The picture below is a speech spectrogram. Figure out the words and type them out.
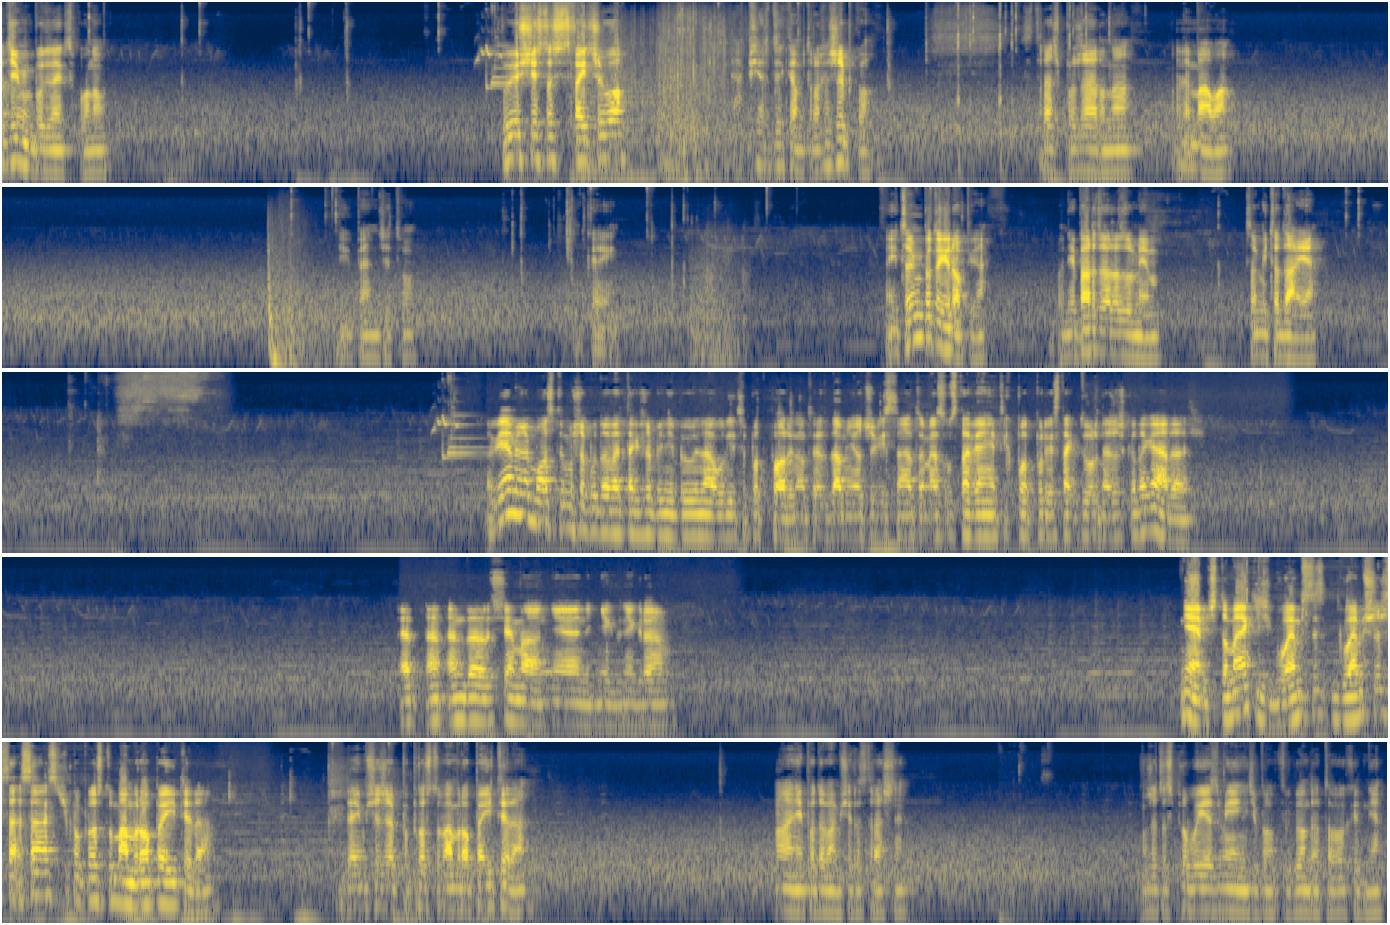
To gdzie mi budynek spłonął? Tu już się coś sfajczyło? Ja pierdykam trochę szybko. Straż pożarna, ale mała. Niech będzie tu. Okej. No i co mi po tej ropie? Bo nie bardzo rozumiem, co mi to daje. Wiem, że mosty muszę budować tak, żeby nie były na ulicy podpory, no to jest dla mnie oczywiste, natomiast ustawianie tych podpór jest tak durne, że szkoda gadać. Ed- En- Ender siema, nie, ni- nigdy nie grałem. Nie wiem, czy to ma jakiś głębszy, głębszy se- sens, czy po prostu mam ropę i tyle. Wydaje mi się, że po prostu mam ropę i tyle. No, nie podoba mi się to strasznie. Może to spróbuję zmienić, bo wygląda to ohydnie.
